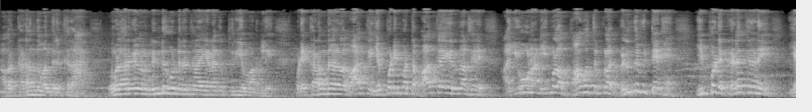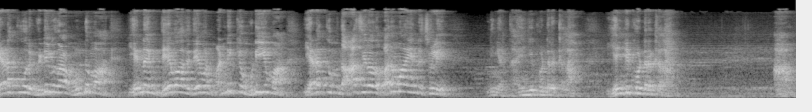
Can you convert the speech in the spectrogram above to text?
அவர் கடந்து வந்திருக்கிறார். உங்கள் அருகில் நின்று கொண்டிருக்கிறார் எனக்கு பிரியமானவர்களே. உடைய கடந்த கால வாழ்க்கை எப்படிப்பட்ட வாழ்க்கையாக இருந்தாலும் சரி ஐயோ நான் இவ்வளவு பாவத்திற்குள்ள விழுந்து விட்டேனே இப்படி கிடக்கிறேனே எனக்கு ஒரு விடிவு காலம் உண்டுமா? என்னை தேவாதி தேவன் மன்னிக்க முடியுமா? எனக்கும் இந்த ஆசீர்வாதம் வருமா என்று சொல்லி நீங்கள் தயங்கிக் கொண்டிருக்கலாம் ஏங்கிக் கொண்டிருக்கலாம். ஆம்.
